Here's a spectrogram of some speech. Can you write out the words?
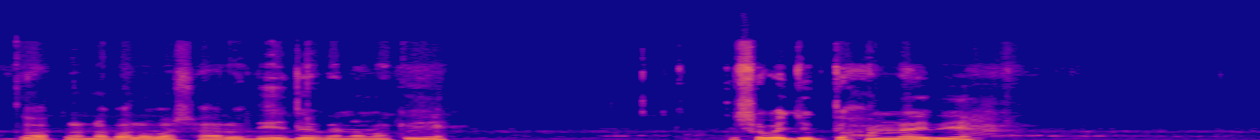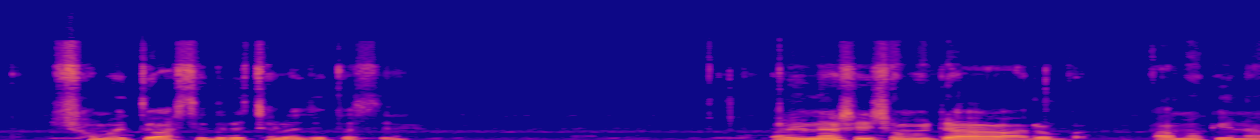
তো আপনারা ভালোবাসা আরও দিয়ে যাবেন আমাকে। তো সবাই যুক্ত হন লাইভে সময় তো আস্তে ধীরে চলে যেতেছে। পারি না সেই সময়টা আরও পামো কিনা।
